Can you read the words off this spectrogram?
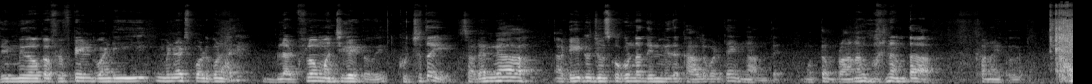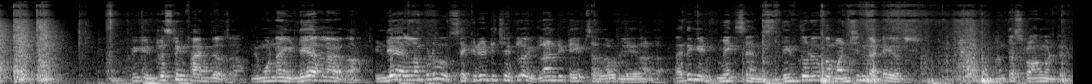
దీని మీద ఒక ఫిఫ్టీన్ ట్వంటీ మినిట్స్ పడుకుంటే బ్లడ్ ఫ్లో మంచిగా అవుతుంది. కూర్చుతాయి సడన్గా అటు ఇటు చూసుకోకుండా దీని మీద కాళ్ళు పడితే ఇంకా అంతే. మొత్తం ప్రాణాలు పోయినంత పని అవుతుంది. మీకు ఇంట్రెస్టింగ్ ఫ్యాక్ట్ తెలుసా? నేను మొన్న ఇండియా వెళ్ళినా కదా? ఇండియా వెళ్ళినప్పుడు సెక్యూరిటీ చెక్లో ఇలాంటి టైప్స్ అలౌడ్ లేదంట. I think it make sense దీంతోనే ఒక మనిషిని కట్టేయచ్చు. అంత స్ట్రాంగ్ ఉంటుంది.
